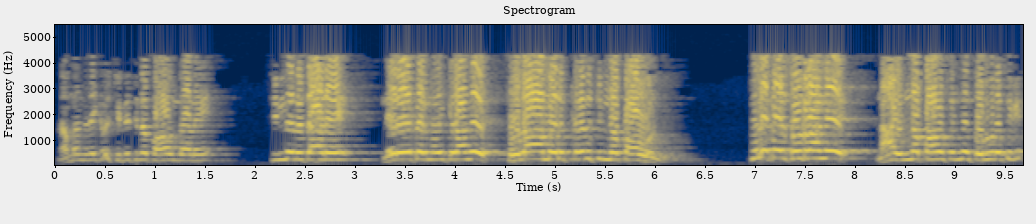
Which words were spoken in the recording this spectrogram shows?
நம்ம நினைக்கிற சின்ன சின்ன பாவம் தானே. சின்னது தானே? நிறைய பேர் நினைக்கிறாங்க சொல்லாம இருக்கிறது சின்ன பாவம். சில பேர் சொல்றாங்க நான் என்ன பாவம் செஞ்சேன் தொழுவதுக்கு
